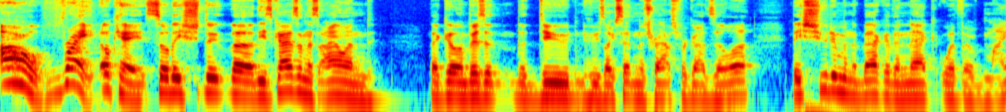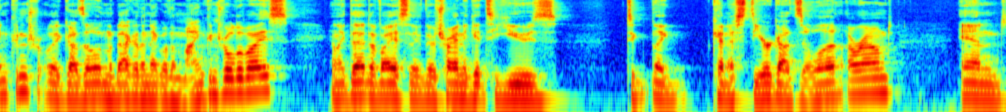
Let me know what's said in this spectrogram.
Oh, right. Okay. So they, sh- they the these guys on this island that go and visit the dude who's like setting the traps for Godzilla. They shoot him in the back of the neck with a mind control, like Godzilla in the back of the neck with a mind control device, and like that device they're, they're trying to get to use to like kind of steer Godzilla around, and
